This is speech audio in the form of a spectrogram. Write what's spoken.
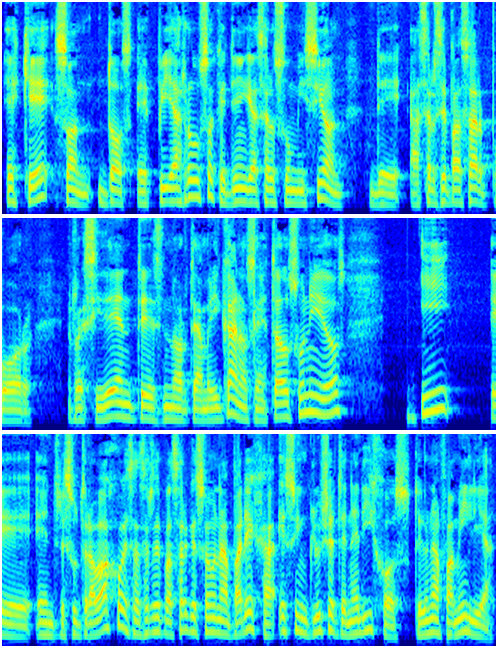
Es que son dos espías rusos que tienen que hacer su misión de hacerse pasar por residentes norteamericanos en Estados Unidos y eh, entre su trabajo es hacerse pasar que son una pareja. Eso incluye tener hijos, tener una familia.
